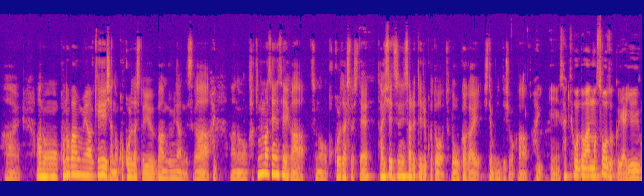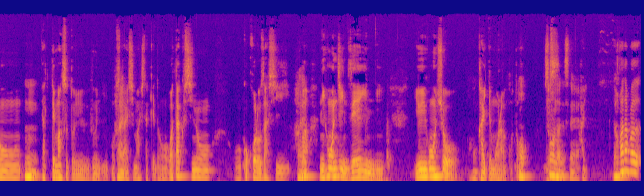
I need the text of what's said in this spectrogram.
はい。あの、この番組は経営者の志という番組なんですが、はいあの、柿沼先生が、その、志として大切にされていることをちょっとお伺いしてもいいでしょうか？はい。えー先ほどあの相続や遺言うん。やってますというふうにお伝えしましたけど、私のお志は、は日本人全員に遺言書を書いてもらうことお、です。そうなんですね。はい。なかなか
